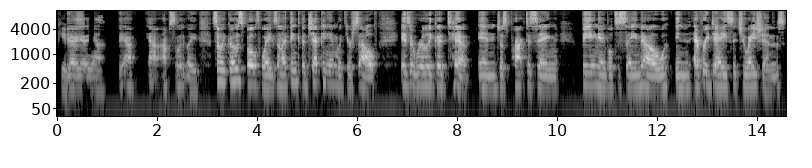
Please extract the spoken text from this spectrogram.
penis. Yeah, yeah, yeah. Yeah. Yeah, absolutely. So it goes both ways. And I think the checking in with yourself is a really good tip in just practicing being able to say no in everyday situations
